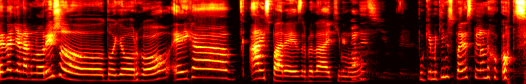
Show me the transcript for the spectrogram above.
Βέβαια για να γνωρίσω τον Γιώργο, ε, είχα άλλες παρέες ρε παιδάκι μου. Πάντα έτσι γίνεται. Που και με εκείνες τις παρέες πλέον έχω κόψει.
